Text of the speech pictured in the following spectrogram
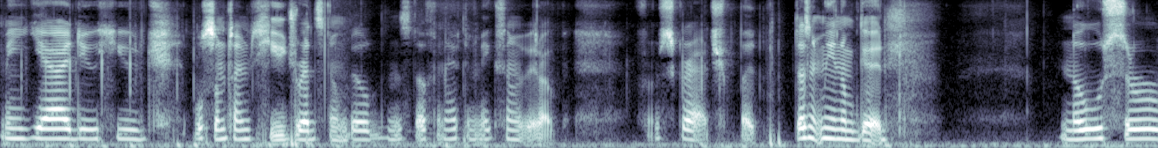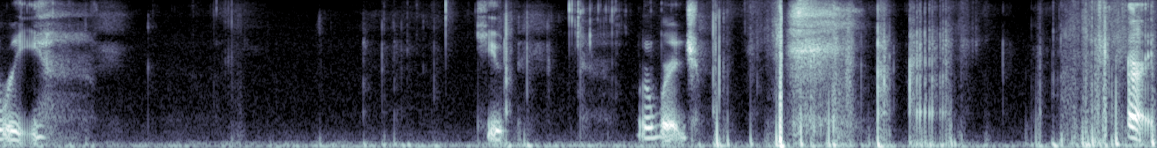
I mean, yeah, I do huge, well, sometimes huge redstone builds and stuff, and I have to make some of it up from scratch, but doesn't mean I'm good. No siree. Cute. Little bridge. Alright.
